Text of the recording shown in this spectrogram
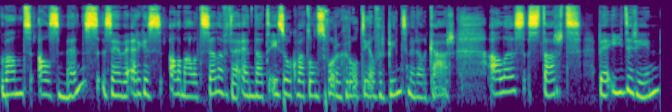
Want als mens zijn we ergens allemaal hetzelfde en dat is ook wat ons voor een groot deel verbindt met elkaar. Alles start bij iedereen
